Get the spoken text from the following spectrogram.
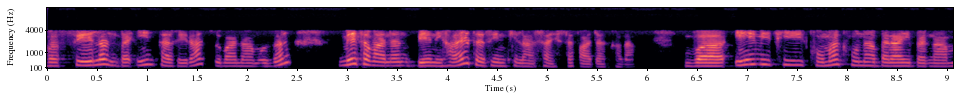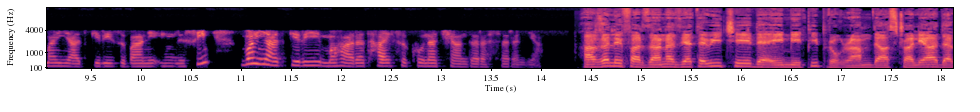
و فعلا به این تغییرات زبان آموزان می توانند به نهایت از این کلاس ها استفاده کنند و AMP کمک مونه برای برنامه یادگیری زبان انگلیسی و یادگیری مهارت های سکونت شانده را سرلیا. اغلې فرزانه زیاتوي چې د ایم ای پي پروګرام د استرالیا د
